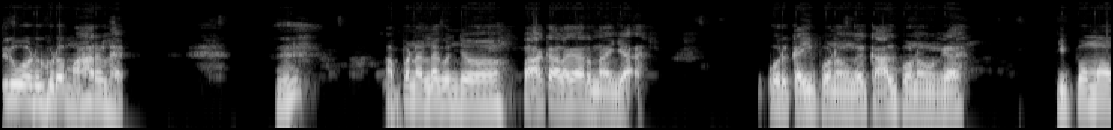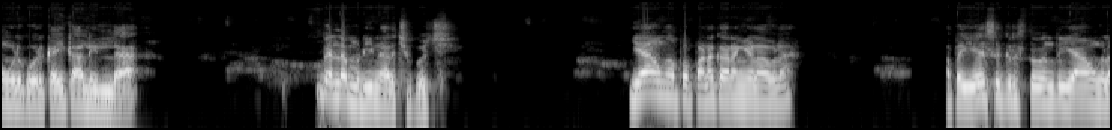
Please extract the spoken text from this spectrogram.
திருவோடு கூட மாறலை. அப்போ நல்லா கொஞ்சம் பார்க்க அழகா இருந்தாங்க. ஒரு கை போனவங்க கால் போனவங்க. இப்போமா அவங்களுக்கு ஒரு கை கால் இல்லை. வெள்ளை முடியும் நரைச்சு போச்சு. ஏன் அவங்க அப்ப பணக்காரங்களா அவள? அப்ப இயேசு கிறிஸ்து வந்து ஏன் அவங்கள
